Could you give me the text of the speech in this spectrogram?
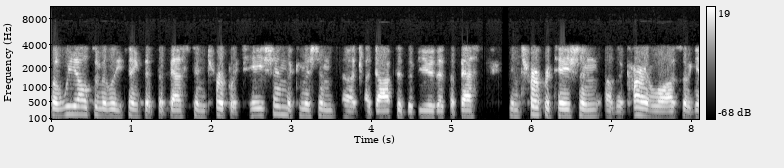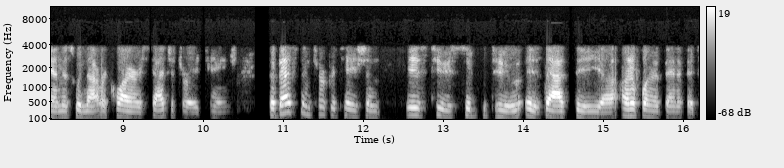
but we ultimately think that the best interpretation, the Commission uh, adopted the view that the best interpretation of the current law, so again, this would not require a statutory change, the best interpretation is to, to is that the uh, unemployment benefits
